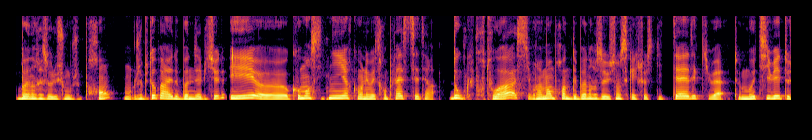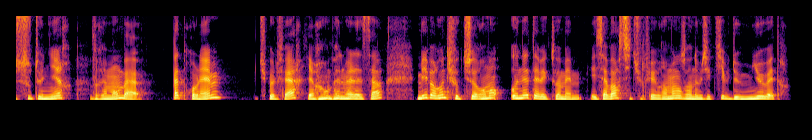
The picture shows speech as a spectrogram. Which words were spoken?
bonnes résolutions que je prends. je vais plutôt parler de bonnes habitudes et euh, comment s'y tenir, comment les mettre en place, etc. Donc pour toi, si vraiment prendre des bonnes résolutions c'est quelque chose qui t'aide, qui va te motiver, te soutenir, vraiment, bah pas de problème. Tu peux le faire, il y a vraiment pas de mal à ça. Mais par contre, il faut que tu sois vraiment honnête avec toi-même et savoir si tu le fais vraiment dans un objectif de mieux être,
